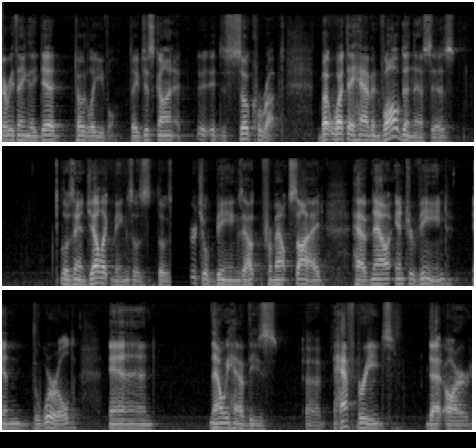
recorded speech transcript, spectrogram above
everything they did, totally evil. They've just gone, it, it is so corrupt. But what they have involved in this is those angelic beings, those, those spiritual beings out from outside have now intervened in the world, and now we have these uh, half breeds that are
